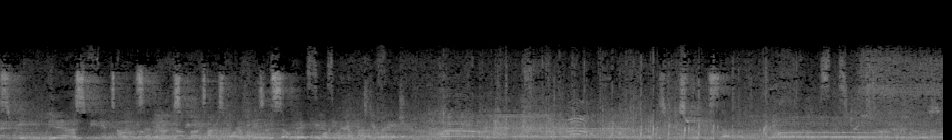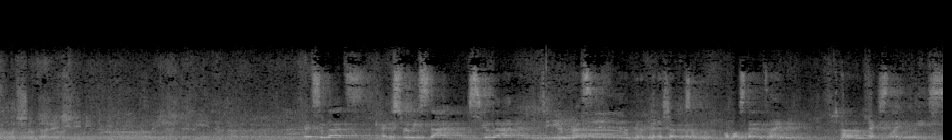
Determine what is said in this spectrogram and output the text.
Next, we, we Yeah. need to speak in tongues and we need to speak in tongues more because it's so big we won't even know how to pray. So just release that. Okay, so that's, I just released that, seal that, and continue to press. And I'm going to finish up because I'm almost out of time. Um, next slide, please.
